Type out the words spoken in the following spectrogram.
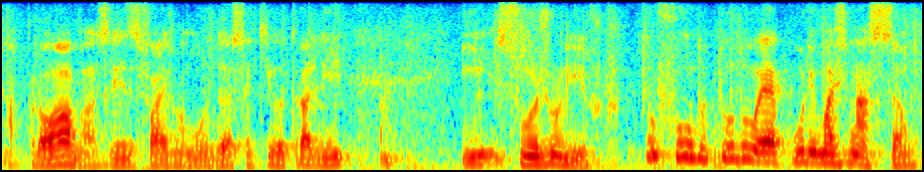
Aprova, às vezes faz uma mudança aqui, outra ali, e surge o livro. No fundo, tudo é pura imaginação,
